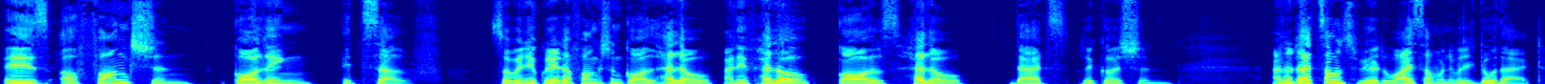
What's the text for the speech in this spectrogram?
is a function calling itself. So when you create a function called hello, and if hello calls hello, that's recursion. I know that sounds weird. Why someone will do that?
